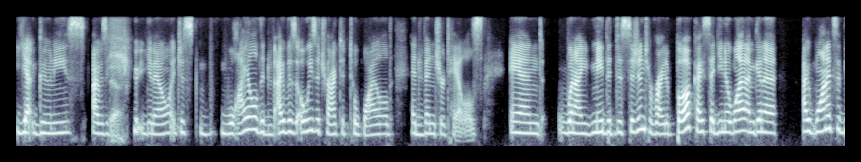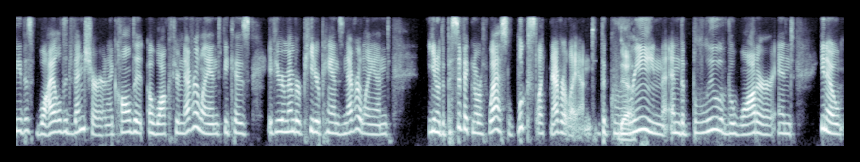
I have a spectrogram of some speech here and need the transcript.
yeah, Goonies. I was, Yeah. you know, it just wild. I was always attracted to wild adventure tales. And when I made the decision to write a book, I said, you know what, I'm gonna. I wanted to be this wild adventure, and I called it a walk through Neverland because if you remember Peter Pan's Neverland, you know the Pacific Northwest looks like Neverland. The Yeah. green and the blue of the water, and you know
